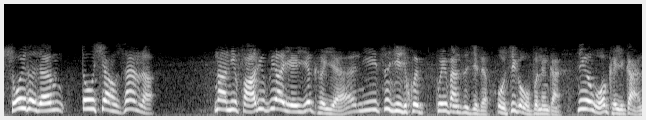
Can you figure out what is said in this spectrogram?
所有的人都向善了，那你法律不要也也可以啊，你自己会规范自己的。哦，这个我不能干，这个我可以干。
